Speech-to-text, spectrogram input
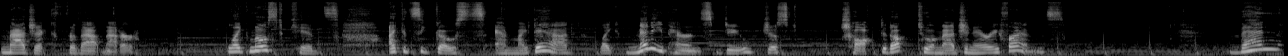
magic for that matter. Like most kids, I could see ghosts, and my dad, like many parents do, just chalked it up to imaginary friends. Then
